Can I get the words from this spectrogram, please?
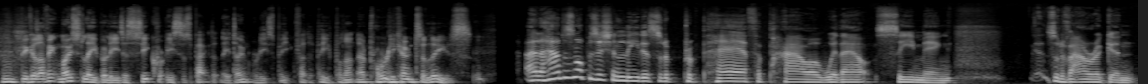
hmm. because I think most Labour leaders secretly suspect that they don't really speak for the people and they're probably going to lose. And how does an opposition leader sort of prepare for power without seeming sort of arrogant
